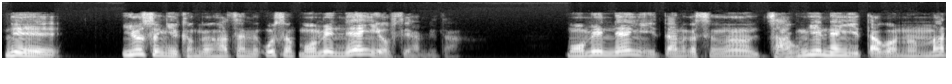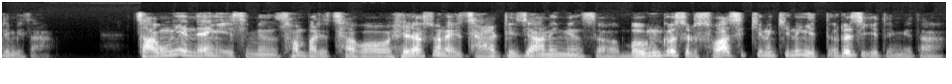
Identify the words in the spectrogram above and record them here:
네, 여성이 건강하자면 우선 몸에 냉이 없어야 합니다. 몸에 냉이 있다는 것은 자궁에 냉이 있다고는 말입니다. 자궁에 냉이 있으면 손발이 차고 혈액순환이 잘 되지 않으면서 먹은 것을 소화시키는 기능이 떨어지게 됩니다.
